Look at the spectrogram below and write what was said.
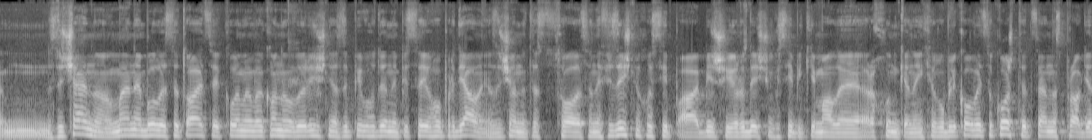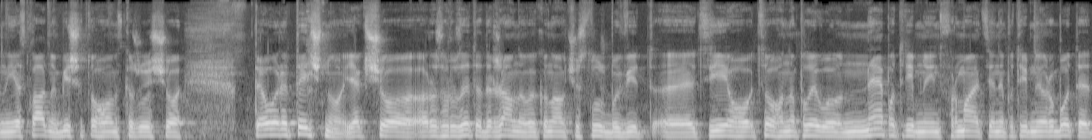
Ем, Звичайно, в мене були ситуації, коли ми виконували рішення за півгодини після його приділення. Звичайно, це стосувалося не фізичних осіб, а більше юридичних осіб, які мали рахунки, на яких обліковуються кошти. Це насправді не є складно. Більше того, вам скажу, що. Теоретично, якщо розгрузити державну виконавчу службу від е, цього, цього напливу непотрібної інформації, непотрібної роботи,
